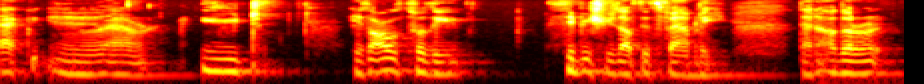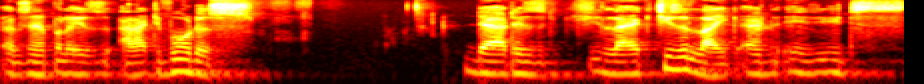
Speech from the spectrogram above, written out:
uh, and eat is also the species of this family. Then other example is Eretmodus that is like chisel like and it's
